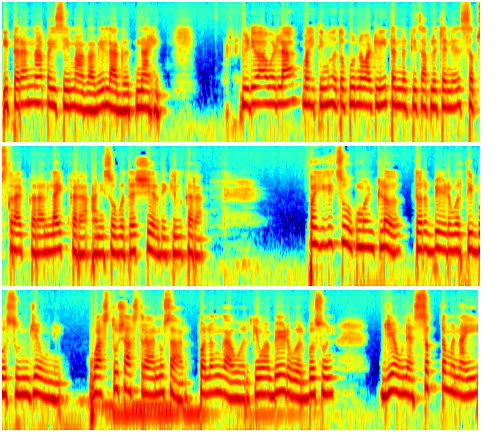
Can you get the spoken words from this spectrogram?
इतरांना पैसे मागावे लागत नाहीत. व्हिडिओ आवडला माहिती महत्त्वपूर्ण वाटली तर नक्कीच आपलं चॅनेल सबस्क्राईब करा लाईक करा आणि सोबतच शेअर देखील करा. पहिली चूक म्हटलं तर बेडवरती बसून जेवणे. वास्तुशास्त्रानुसार पलंगावर किंवा बेडवर बसून जेवण्यास सक्त मनाई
